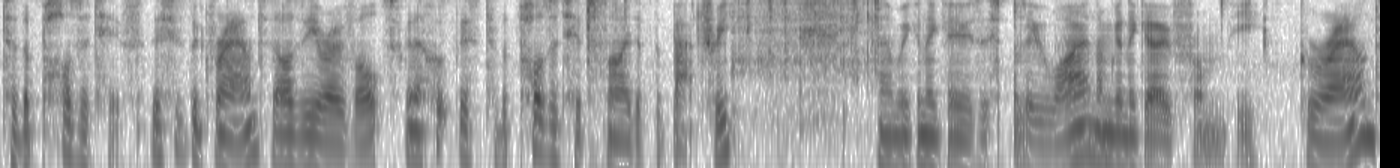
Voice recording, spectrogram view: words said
to the positive. This is the ground, our zero volts. We're going to hook this to the positive side of the battery. And we're going to use this blue wire, and I'm going to go from the ground,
